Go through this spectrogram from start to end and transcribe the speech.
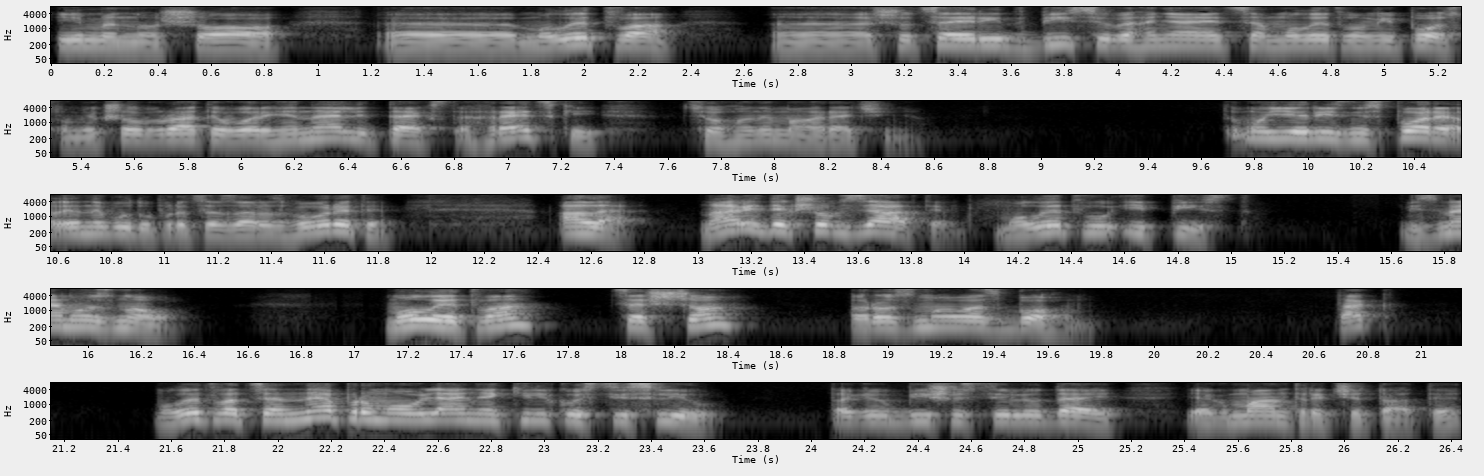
Іменно, що е, молитва, що цей рід бісів виганяється молитвом і постом. Якщо брати в оригіналі текст грецький, цього немає речення. Тому є різні спори, але я не буду про це зараз говорити. Але навіть якщо взяти молитву і піст, візьмемо знову. Молитва це що? Розмова з Богом. Так? Молитва це не промовляння кількості слів, так як в більшості людей, як мантри читати,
